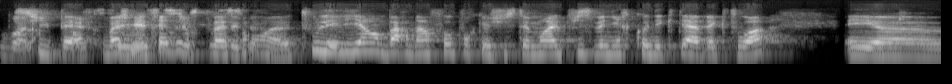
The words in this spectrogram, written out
Voilà. Super. Moi, je mettrai de toute façon euh, tous les liens en barre d'infos pour que justement elle puisse venir connecter avec toi. Et euh,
